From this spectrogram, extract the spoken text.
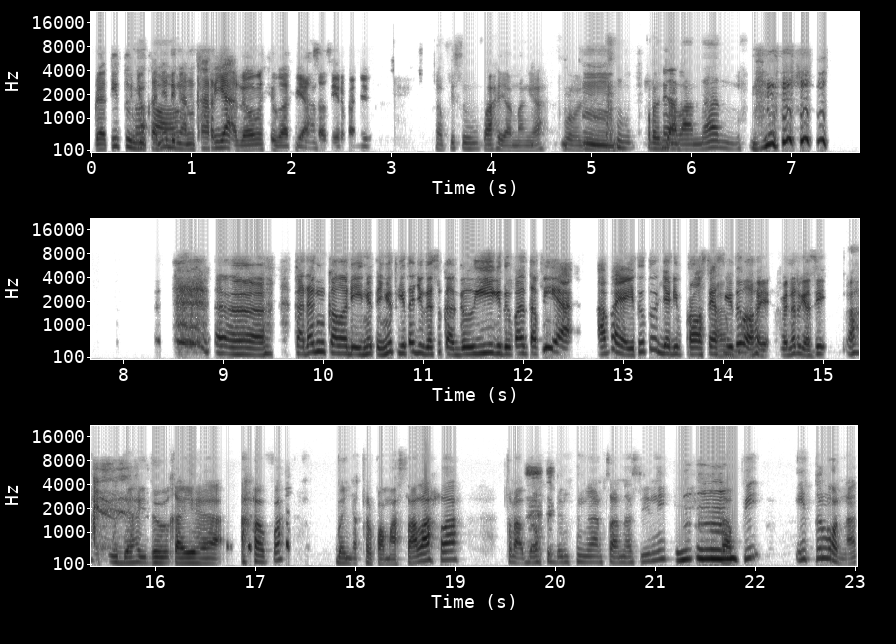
berarti tunjukannya Uh-uh. dengan karya dong luar biasa si Irfan. itu tapi sumpah ya nang ya. Hmm. perjalanan. Eh, kadang kalau diinget-inget kita juga suka geli gitu kan tapi ya apa ya itu tuh jadi proses gitu loh. Emang. bener gak sih? Ah udah itu kayak apa banyak terpa masalah lah. Trouble dengan sana sini. Mm-mm. tapi itu loh nang.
